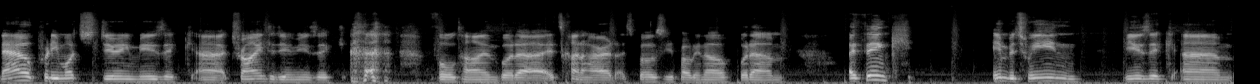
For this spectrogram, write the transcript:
now pretty much doing music, uh, trying to do music full time, but uh, it's kind of hard. I suppose you probably know, but um, I think in between music, um,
